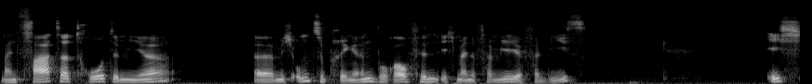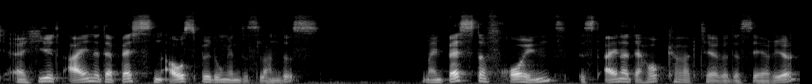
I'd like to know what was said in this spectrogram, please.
Mein Vater drohte mir, äh, mich umzubringen, woraufhin ich meine Familie verließ. Ich erhielt eine der besten Ausbildungen des Landes Mein bester Freund ist einer der Hauptcharaktere der Serie.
